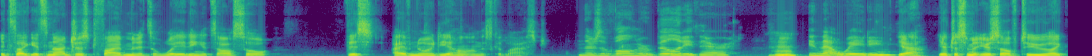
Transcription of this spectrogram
it's like it's not just five minutes of waiting. It's also this. I have no idea how long this could last. And there's a vulnerability there hmm in that waiting. Yeah, you have to submit yourself to like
